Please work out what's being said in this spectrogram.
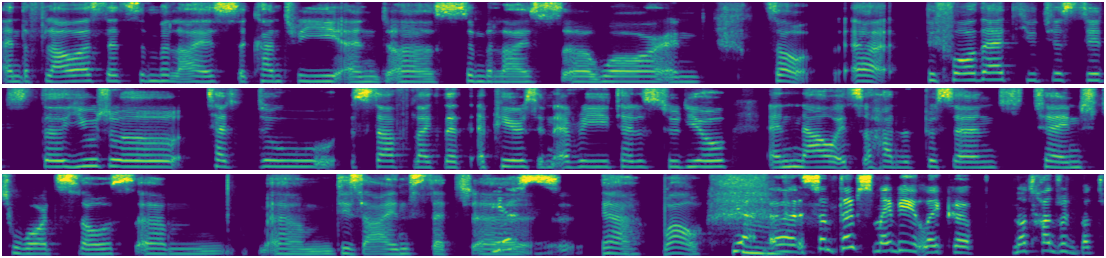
and the flowers that symbolize the country and uh, symbolize uh, war. And so uh, before that, you just did the usual tattoo stuff like that appears in every tattoo studio. And now it's a hundred percent changed towards those um, um, designs that, uh, yes. yeah, wow. Yeah, mm. sometimes maybe like a not 100 but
